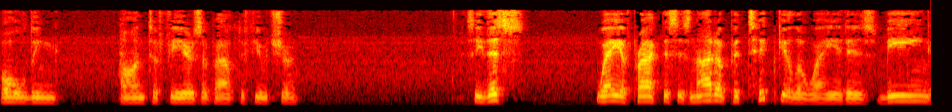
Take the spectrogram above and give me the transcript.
holding on to fears about the future. See, this way of practice is not a particular way, it is being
